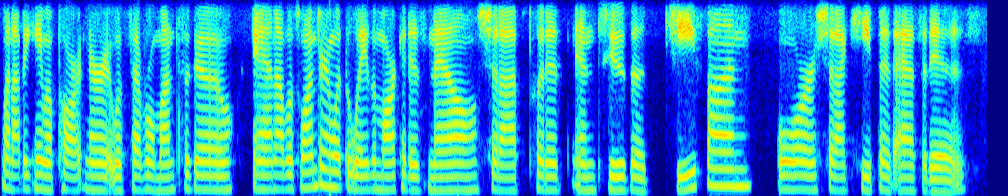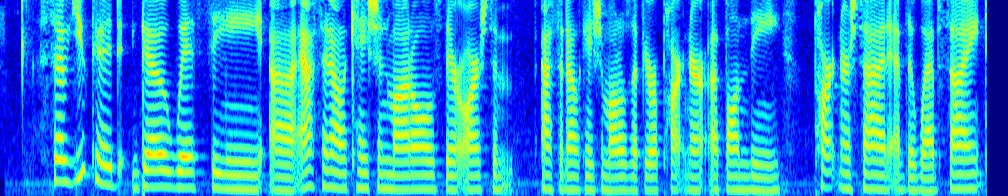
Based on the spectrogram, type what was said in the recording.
when I became a partner. It was several months ago. And I was wondering with the way the market is now, should I put it into the G fund or should I keep it as it is? So you could go with the uh, asset allocation models. There are some asset allocation models if you're a partner up on the partner side of the website.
